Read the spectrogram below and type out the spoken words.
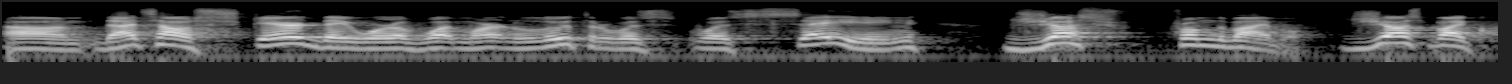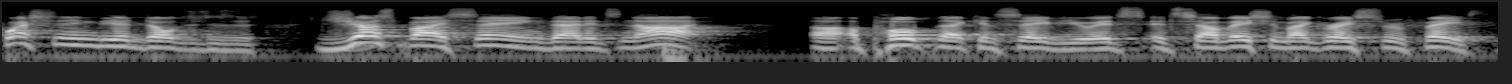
Um, that's how scared they were of what Martin Luther was, was saying just from the Bible, just by questioning the indulgences, just by saying that it's not uh, a pope that can save you. It's, it's salvation by grace through faith.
